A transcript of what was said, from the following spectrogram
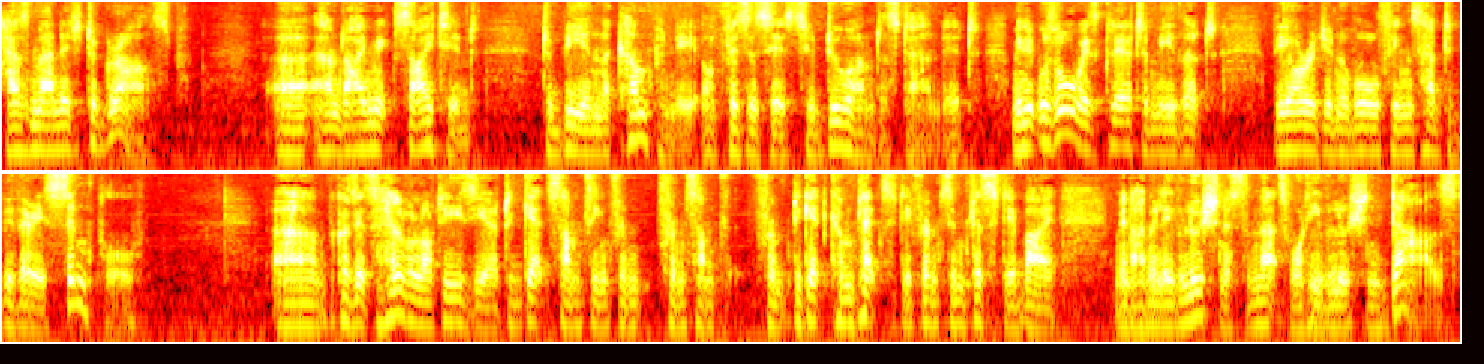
has managed to grasp. Uh, and I'm excited to be in the company of physicists who do understand it. I mean, it was always clear to me that the origin of all things had to be very simple. Uh, because it's a hell of a lot easier to get something from, from some, from, to get complexity from simplicity by, I mean, I'm an evolutionist and that's what evolution does.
